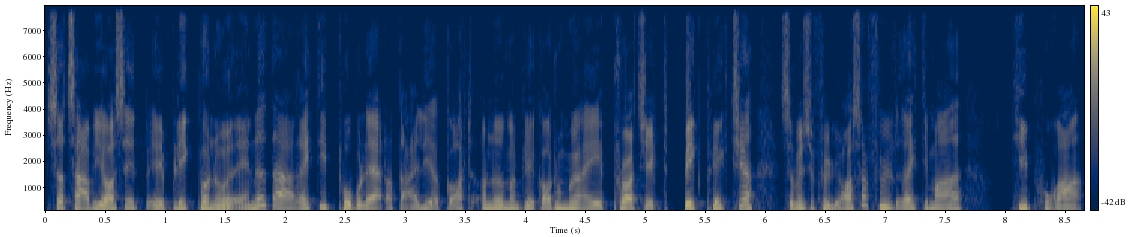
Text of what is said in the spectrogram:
Så tager vi også et øh, blik på noget andet, der er rigtig populært og dejligt og godt, og noget, man bliver godt humør af. Project Big Picture, som vi selvfølgelig også har fyldt rigtig meget. Hip hurra,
